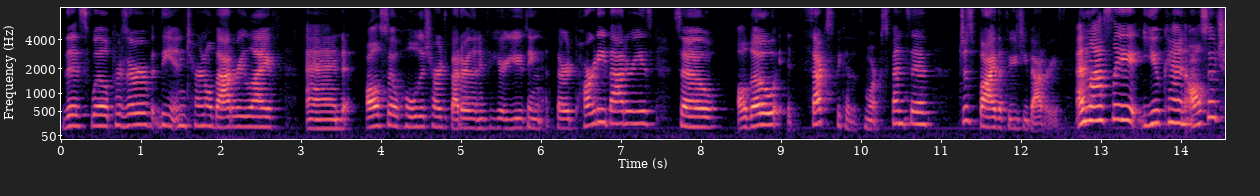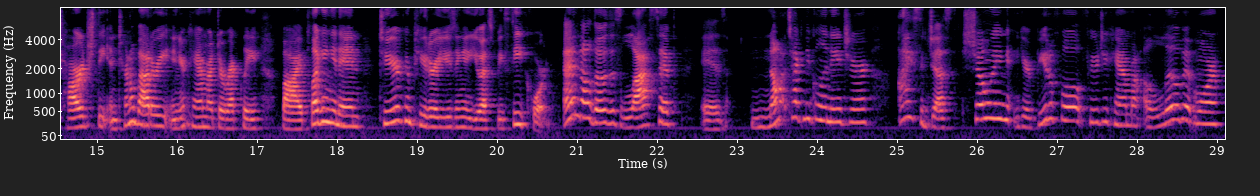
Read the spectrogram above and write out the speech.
This will preserve the internal battery life and also hold a charge better than if you're using third party batteries. So, although it sucks because it's more expensive, just buy the Fuji batteries. And lastly, you can also charge the internal battery in your camera directly by plugging it in to your computer using a USB C cord. And although this last tip is not technical in nature, I suggest showing your beautiful Fuji camera a little bit more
